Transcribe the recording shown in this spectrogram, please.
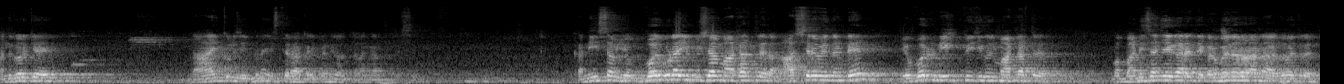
అందుకొరకే నాయకులు చెప్పిన ఇస్తరాకు అయిపోయింది తెలంగాణ పరిస్థితి కనీసం ఎవ్వరు కూడా ఈ విషయాలు మాట్లాడట్లేదు ఆశ్చర్యం ఏంటంటే ఎవరు నీట్ పీజీ గురించి మాట్లాడతలేదు మా బండి సంజయ్ గారు అయితే ఎక్కడ పోయినారో నాకు అర్థమవుతలేదు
